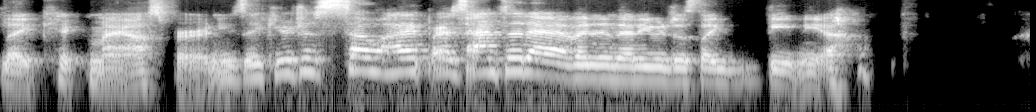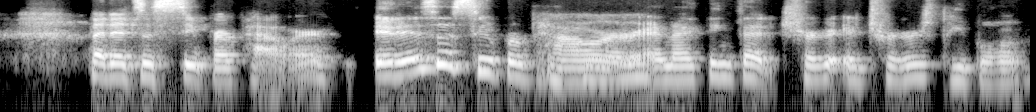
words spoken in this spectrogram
like kicked my ass for it. And he's like, you're just so hypersensitive. And then he would just like beat me up. But it's a superpower. It is a superpower, Mhm. and I think that trigger it triggers people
